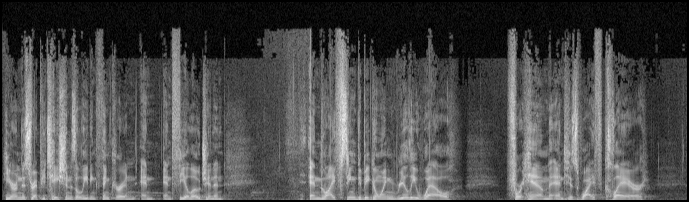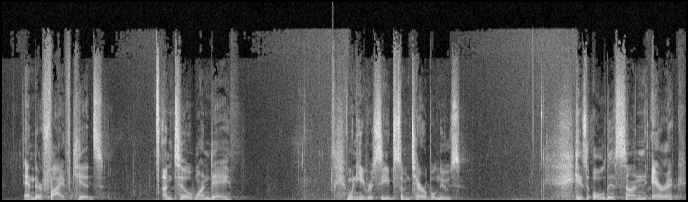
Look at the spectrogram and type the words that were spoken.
he earned this reputation as a leading thinker and, and, and theologian, and, and life seemed to be going really well for him and his wife Claire and their five kids until one day when he received some terrible news. His oldest son, Eric,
